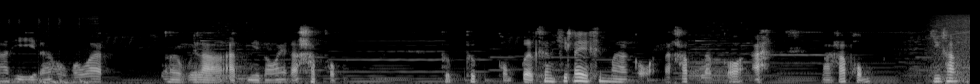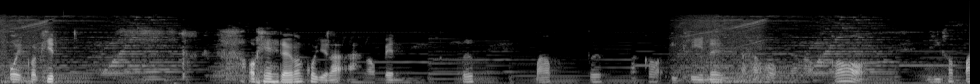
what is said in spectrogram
5 ทีนะครับผมเพราะว่าเเวลาอัดมีน้อยนะครับผมพึบพึบผมเปิดเครื่องคิดเลขขึ้นมาก่อนนะครับ แล้วก็อะมาครับผมยิงครั้งโอ้ยกดผิดโอเค เดี๋ยวต้องกดอยู่ละอะเราเป็นปึ๊บปั๊บปึ๊บ แล้วก็อีกทีหนึ่งนะครับผมแล้วเราก็ยิงเข้าไป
